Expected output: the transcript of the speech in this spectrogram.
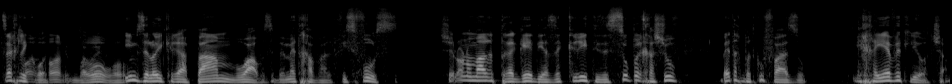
צריך לקרות. נכון, נכון, ברור, ברור. אם זה לא יקרה הפעם, וואו, זה באמת חבל, פספוס. שלא נאמר טרגדיה, זה קריטי, זה סופר חשוב, בטח בתקופה הזו. היא חייבת להיות שם.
